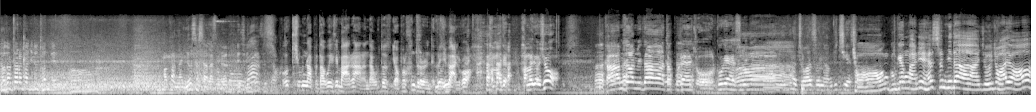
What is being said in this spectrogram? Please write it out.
여덟 사람까지도 턴데. 아까 나 여섯 사람이라 뭐 기분 나쁘다고 이렇게 말을 안 한다고 또 옆으로 흔들었는데 그러지 말고 한마디 한마디 하쇼 감사합니다. 덕분에 좋은 구경했습니다. 아, 너무 좋아서 나 미치겠어. 좋은 구경 많이 했습니다. 아주 좋아요.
